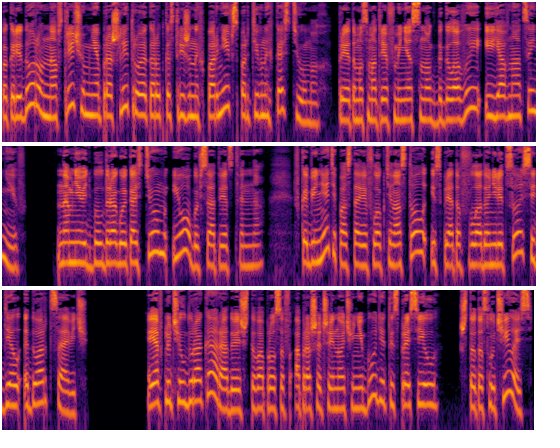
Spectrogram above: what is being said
По коридору навстречу мне прошли трое короткостриженных парней в спортивных костюмах, при этом осмотрев меня с ног до головы и явно оценив. На мне ведь был дорогой костюм и обувь, соответственно. В кабинете, поставив локти на стол и спрятав в ладони лицо, сидел Эдуард Савич. Я включил дурака, радуясь, что вопросов о прошедшей ночи не будет, и спросил, что-то случилось?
